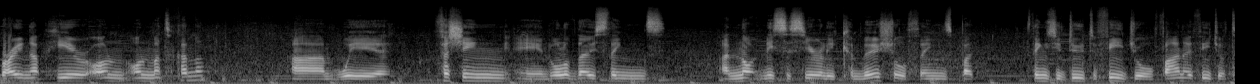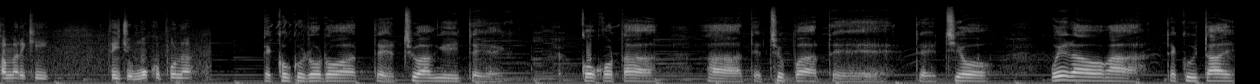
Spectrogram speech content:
Growing up here on, on Matakana, um, where fishing and all of those things are not necessarily commercial things, but things you do to feed your whānau, feed your tamariki, feed your mokopuna. Te kukuroroa, te tuangi, te kokota, uh, te tupa, te, te tio, wera o ngā te kūtai,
